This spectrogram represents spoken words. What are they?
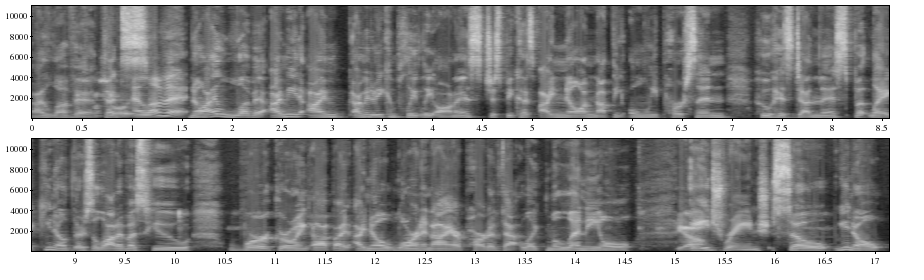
I love it. my That's. I love it. No, I love it. I mean, I'm I'm going to be completely honest just because I know I'm not the only person who has done this, but like, you know, there's a lot of us who were growing up. I, I know Lauren and I are part of that like millennial Yeah. age range. So, you know,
